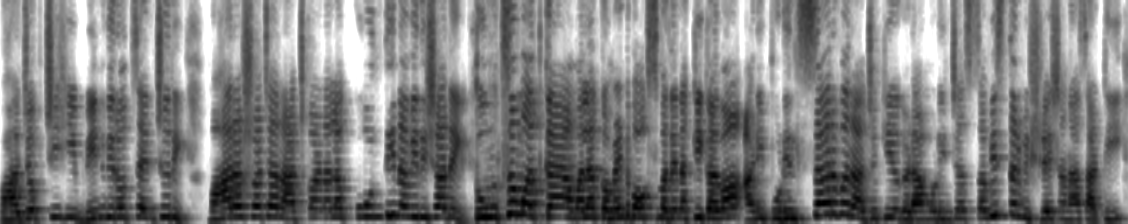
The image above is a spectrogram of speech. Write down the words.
भाजपची ही बिनविरोध सेंच्युरी महाराष्ट्राच्या राजकारणाला कोणती नवी दिशा देईल? तुमचं मत काय? आम्हाला कमेंट बॉक्समध्ये नक्की कळवा आणि पुढील सर्व राजकीय घडामोडींच्या सविस्तर विश्लेषणासाठी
